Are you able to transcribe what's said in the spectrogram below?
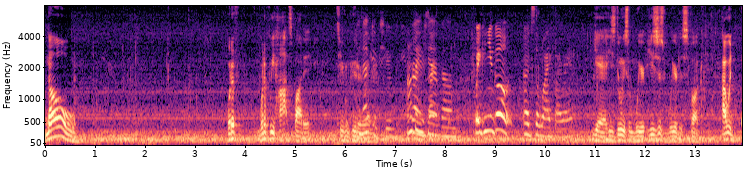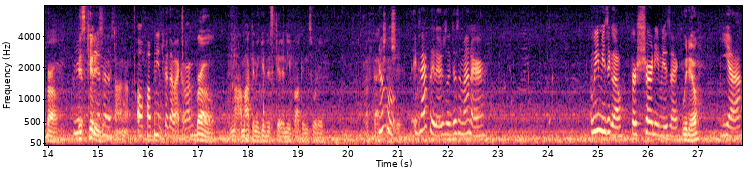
No. What if what if we hotspot it to your computer? Connected to. I don't think you can. can. Wait, can you go? Uh, oh, it's the Wi-Fi, right? Yeah, he's doing some weird. He's just weird as fuck. I would, bro. We This to- kid we need is- to turn this on. Oh fuck, we need to turn that back on. Bro, I'm not, I'm not gonna give this kid any fucking sort of affection No, shit. exactly. There's like doesn't matter. We need music though. For sure need music. We do? Yeah.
